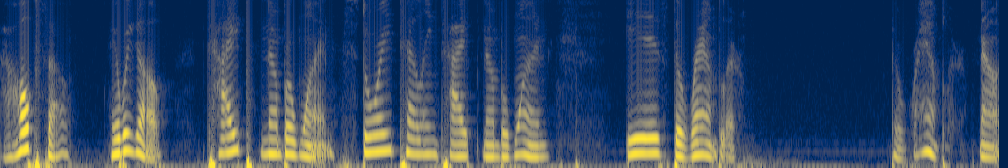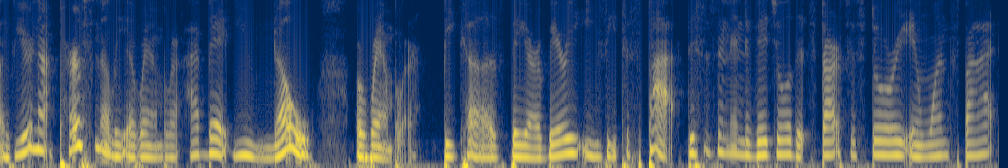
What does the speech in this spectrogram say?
I hope so. Here we go. Type number one, storytelling type number one is the rambler. The rambler. Now, if you're not personally a rambler, I bet you know a rambler because they are very easy to spot. This is an individual that starts a story in one spot.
